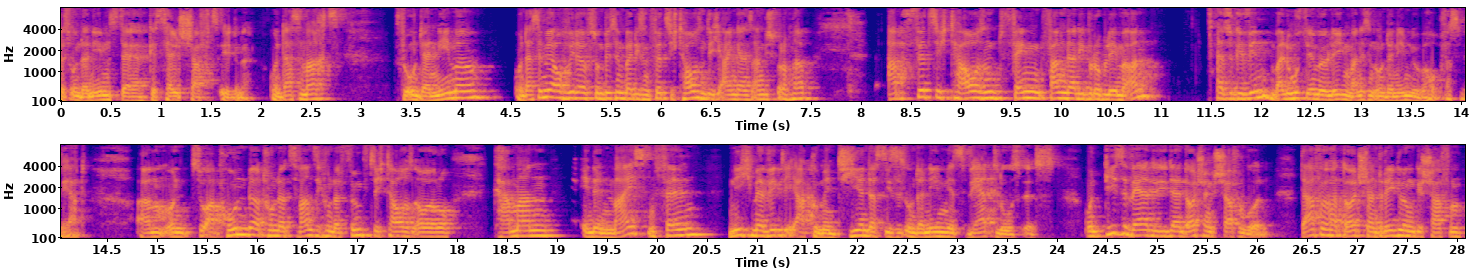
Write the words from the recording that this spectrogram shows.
des Unternehmens der Gesellschaftsebene. Und das macht's für Unternehmer, und da sind wir auch wieder so ein bisschen bei diesen 40.000, die ich eingangs angesprochen habe. Ab 40.000 fangen, fangen da die Probleme an. Also Gewinn, weil du musst dir immer überlegen, wann ist ein Unternehmen überhaupt was wert. Ähm, und so ab 100, 120, 150.000 Euro kann man in den meisten Fällen nicht mehr wirklich argumentieren, dass dieses Unternehmen jetzt wertlos ist. Und diese Werte, die da in Deutschland geschaffen wurden, dafür hat Deutschland Regelungen geschaffen,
